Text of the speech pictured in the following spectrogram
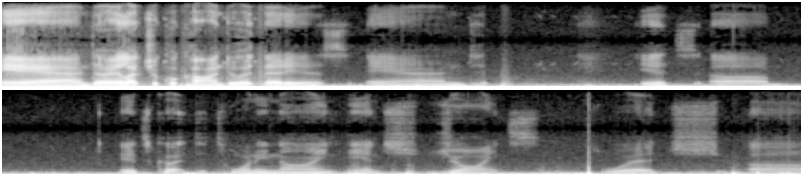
and uh, electrical conduit that is and it's um, it's cut into 29 inch joints which um,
